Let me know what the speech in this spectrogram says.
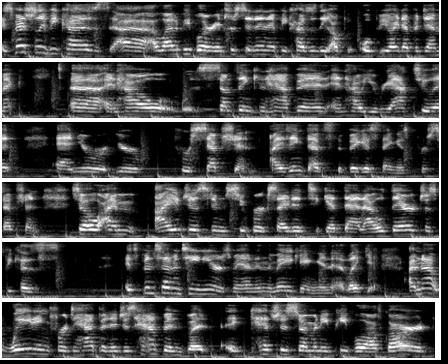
especially because uh, a lot of people are interested in it because of the op- opioid epidemic uh, and how something can happen and how you react to it and your your perception. I think that's the biggest thing is perception. So i'm i just am super excited to get that out there just because it's been 17 years man in the making. And like i'm not waiting for it to happen. It just happened but it catches so many people off guard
